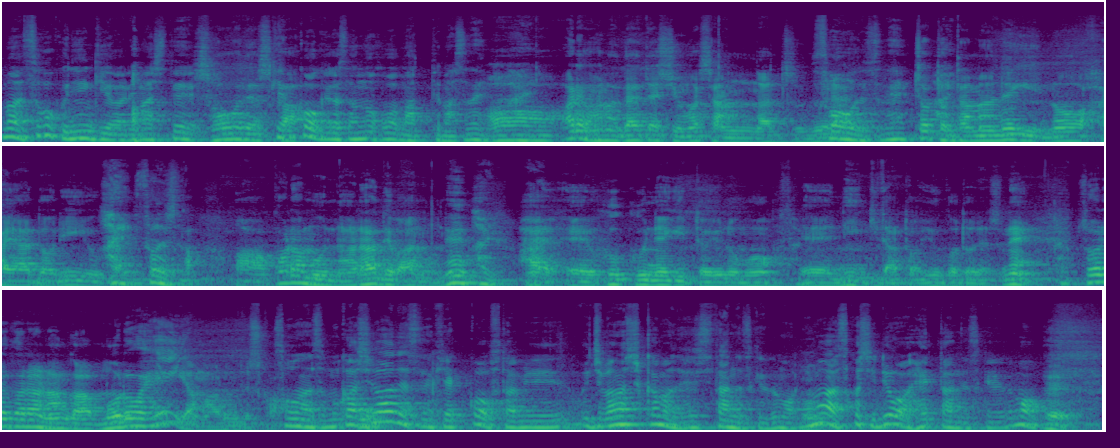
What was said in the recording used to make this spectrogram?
まあすごく人気がありまして、そうですか。結構お客さんの方は待ってますね。あ,、はあれは大体旬は3月ぐらい。そうですね。ちょっと玉ねぎの早取りいう感じですか、はいそうですああこれはもうならではのね、はい。えー福ネギというのも、えー人気だということですね。それからなんかモロヘイヤもあるんですか？い。そうなんです。昔はですね結構二見一番の出荷までしてたんですけれども、今は少し量は減ったんですけれども、ええ。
